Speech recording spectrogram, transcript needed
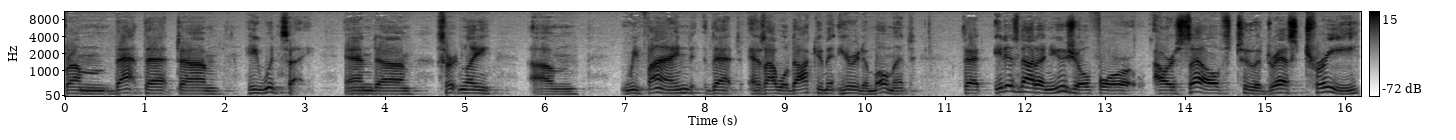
from that that um, he would say. And um, certainly, um, we find that, as I will document here in a moment, that it is not unusual for ourselves to address tree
